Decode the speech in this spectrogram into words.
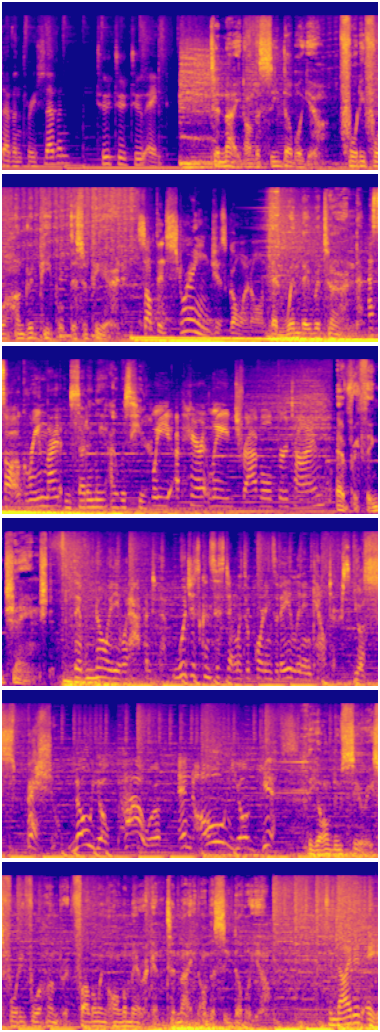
737 2228. Tonight on the CW, 4,400 people disappeared. Something strange is going on. And when they returned, I saw a green light and suddenly I was here. We apparently traveled through time. everything changed. They have no idea what happened to them, which is consistent with reportings of alien encounters. You're special. Know your power and own your gifts. The all new series 4,400 following All American tonight on the CW. Tonight at 8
